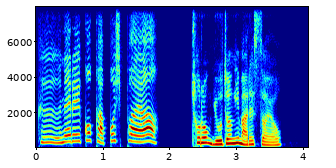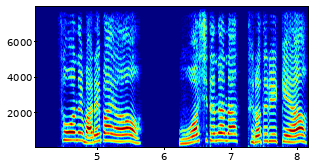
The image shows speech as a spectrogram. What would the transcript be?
그 은혜를 꼭 갚고 싶어요. 초록 요정이 말했어요. 소원을 말해봐요. 무엇이든 하나 들어드릴게요.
